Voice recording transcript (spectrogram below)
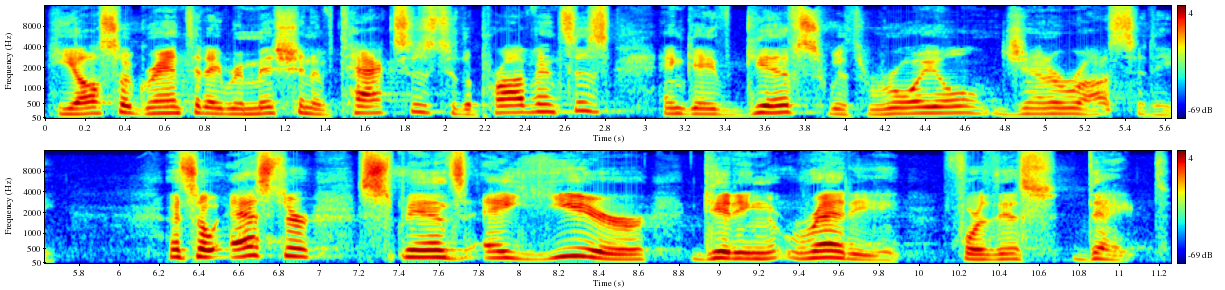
He also granted a remission of taxes to the provinces and gave gifts with royal generosity. And so Esther spends a year getting ready for this date.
